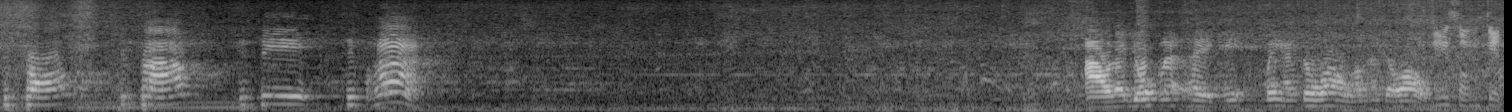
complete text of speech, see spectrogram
สิบสอง สิบสามสิบสี่สิบห้าเอาแล้วยกแล้วถ้าอย่างนี้ ไม่งั้นจะว่าวครับนั่นจะว่าวนี่สองเจ็ด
